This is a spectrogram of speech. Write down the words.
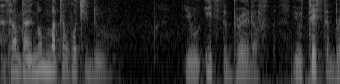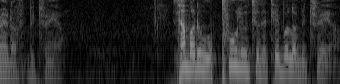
And sometimes, no matter what you do, you eat the bread of, you taste the bread of betrayal. Somebody will pull you to the table of betrayal.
